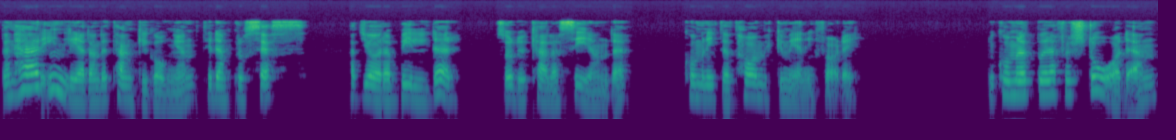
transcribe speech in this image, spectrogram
Den här inledande tankegången till den process att göra bilder som du kallar seende kommer inte att ha mycket mening för dig. Du kommer att börja förstå den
